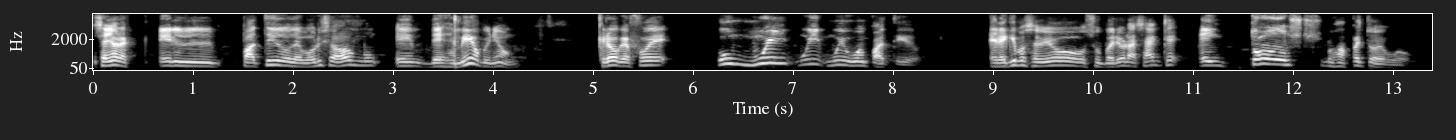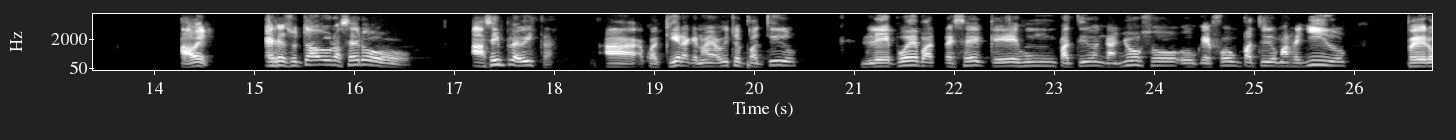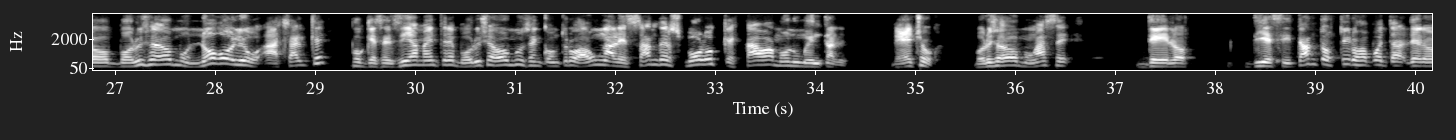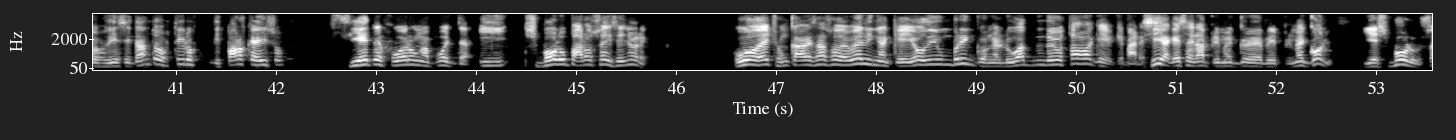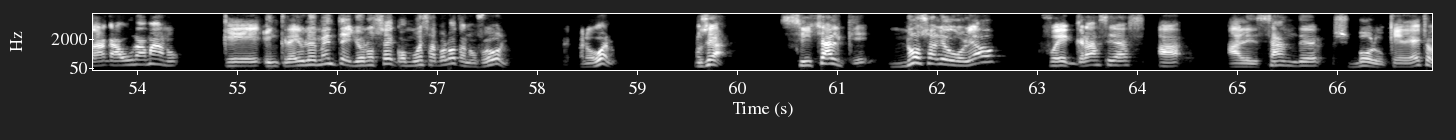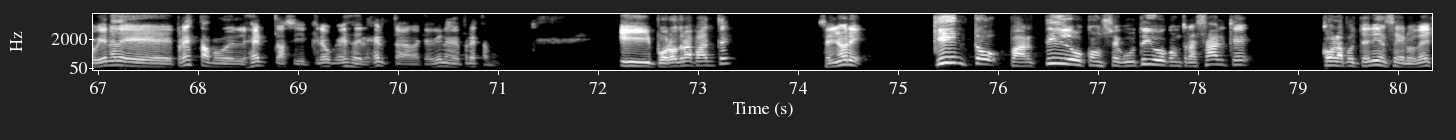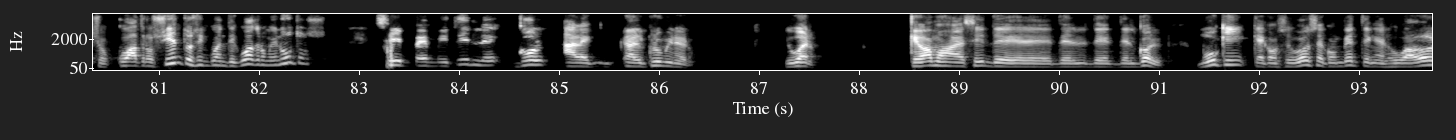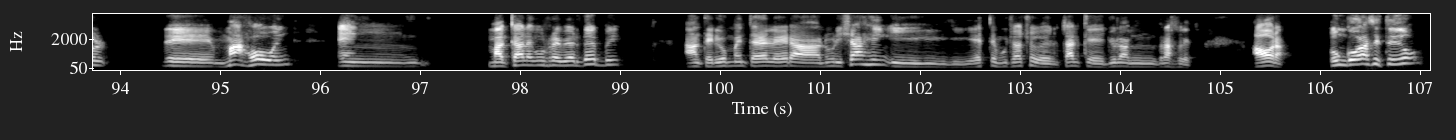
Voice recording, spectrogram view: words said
Señores, el partido de Borussia Dortmund, desde mi opinión, creo que fue un muy, muy, muy buen partido. El equipo se vio superior a Schalke en todos los aspectos del juego. A ver, el resultado de 1 a 0 a simple vista, a cualquiera que no haya visto el partido, le puede parecer que es un partido engañoso o que fue un partido más reñido, pero Borussia Dortmund no goleó a Schalke porque sencillamente Borussia Dortmund se encontró a un Alexander Sbolok que estaba monumental. De hecho, Borussia Dortmund hace de los diez y tantos tiros a puerta, de los diez y tantos tiros, disparos que hizo, siete fueron a puerta y Sbolok paró seis, señores. Hubo, de hecho, un cabezazo de Bellingham que yo di un brinco en el lugar donde yo estaba que, que parecía que ese era el primer, el primer gol. Y Sboluk saca una mano que increíblemente yo no sé cómo esa pelota no fue gol. Pero bueno, o sea, si Schalke no salió goleado, fue gracias a Alexander Sbolu, que de hecho viene de préstamo del Hertha, sí, creo que es del Hertha que viene de préstamo. Y por otra parte, señores, quinto partido consecutivo contra Schalke con la portería en cero. De hecho, 454 minutos sin permitirle gol al, al club minero. Y bueno, ¿qué vamos a decir de, del gol? Muki, que con su gol se convierte en el jugador eh, más joven en marcar en un River Derby. Anteriormente él era Nuri Shahin y, este muchacho del Charque, Julian Graslet. Ahora, un gol asistido,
